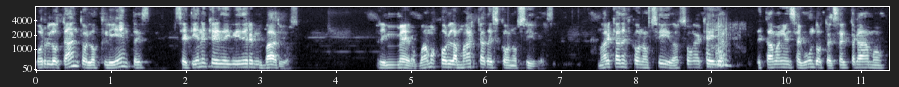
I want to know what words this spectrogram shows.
Por lo tanto, los clientes se tienen que dividir en varios. Primero, vamos por las marcas desconocidas. Marcas desconocidas son aquellas que estaban en segundo o tercer tramo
